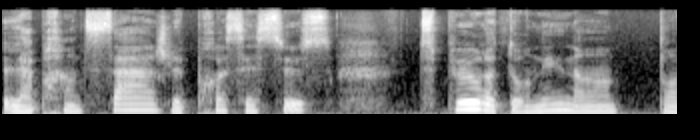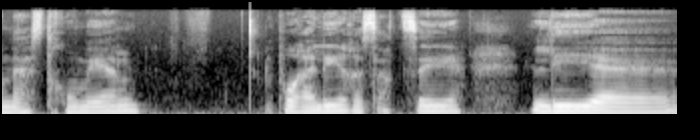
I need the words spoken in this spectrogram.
l'apprentissage, le processus. Tu peux retourner dans ton astromel pour aller ressortir les, euh,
